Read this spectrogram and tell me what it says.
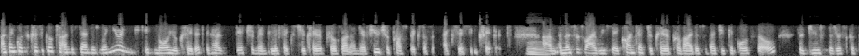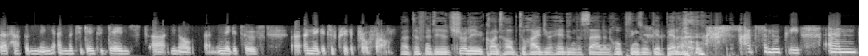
I think what's critical to understand is when you ignore your credit, it has detrimental effects to your credit profile and your future prospects of accessing credit. Mm. Um, and this is why we say contact your credit provider so that you can also reduce the risk of that happening and mitigate against, uh, you know, a negative, uh, a negative credit profile. Uh, definitely. Surely you can't help to hide your head in the sand and hope things will get better. Absolutely. And,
